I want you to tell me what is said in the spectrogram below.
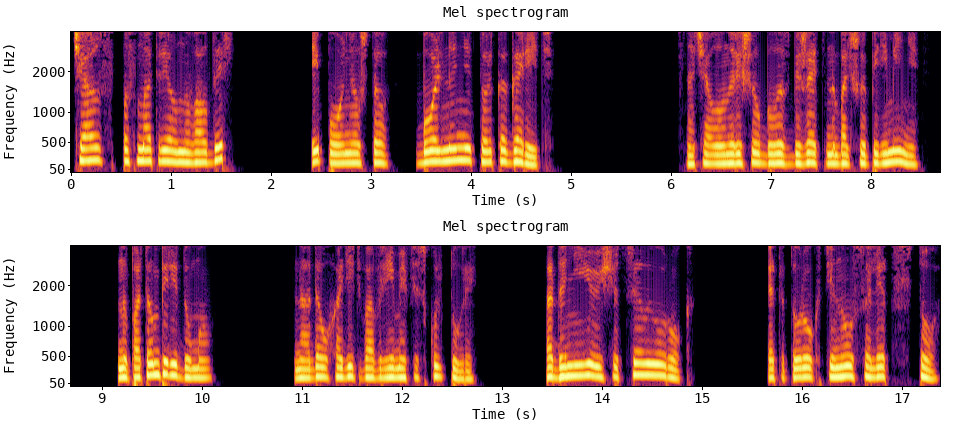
Чарльз посмотрел на Валдырь и понял, что больно не только гореть. Сначала он решил было сбежать на большой перемене, но потом передумал. Надо уходить во время физкультуры. А до нее еще целый урок. Этот урок тянулся лет сто.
